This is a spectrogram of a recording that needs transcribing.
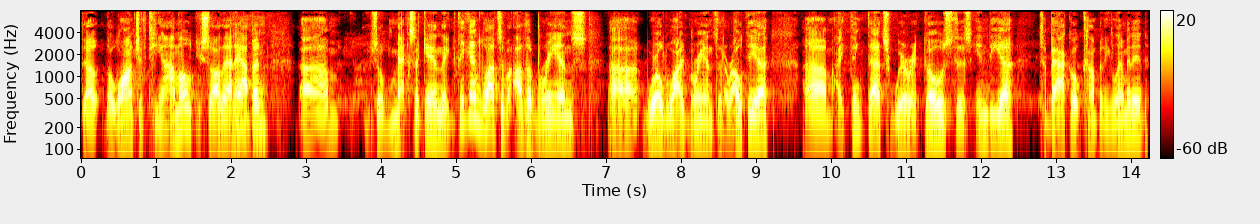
the the launch of Te-Amo. You saw that happen. Um, so Mexican, they they got lots of other brands, uh, worldwide brands that are out there. Um, I think that's where it goes to this India Tobacco Company Limited.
